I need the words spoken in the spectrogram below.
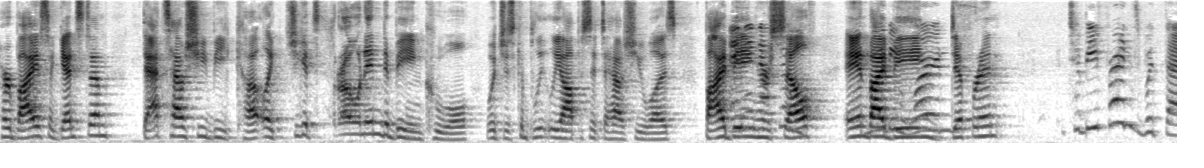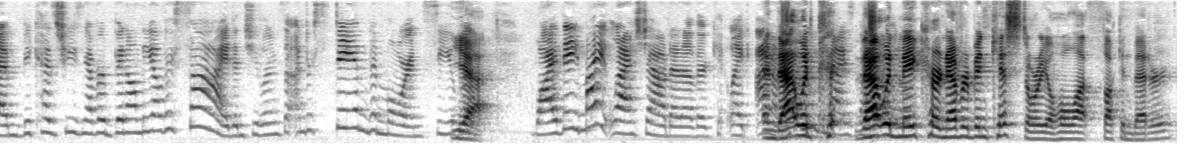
her bias against them that's how she become like she gets thrown into being cool which is completely opposite to how she was by being herself and by being learns- different to be friends with them because she's never been on the other side and she learns to understand them more and see like, Yeah. why they might lash out at other kids. Like, I and that know, would humanize that, a would make her never been kissed story a whole lot fucking better.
